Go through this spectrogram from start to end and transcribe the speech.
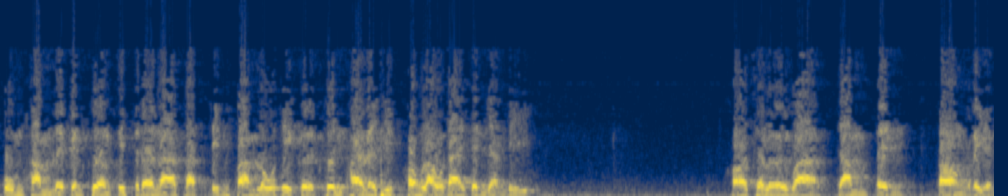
ภูมิธรรมเลยเป็นเครื่องพิจารณาตัดสินความรู้ที่เกิดขึ้นภายในจิตของเราได้เป็นอย่างดีข อเฉลยว่าจำเป็นต้องเรียน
